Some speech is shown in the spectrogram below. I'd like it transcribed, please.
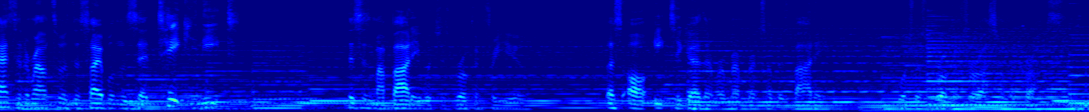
passed it around to his disciples, and said, Take and eat. This is my body, which is broken for you. Let's all eat together in remembrance of his body, which was broken for us on the cross.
